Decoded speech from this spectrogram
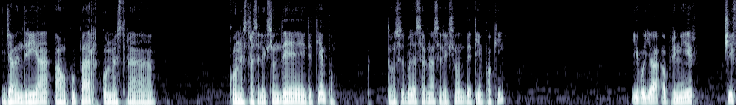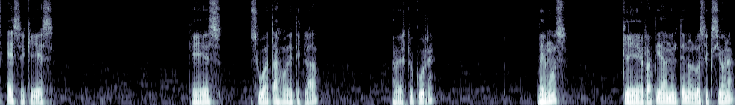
ya vendría a ocupar con nuestra, con nuestra selección de, de tiempo. Entonces voy a hacer una selección de tiempo aquí. Y voy a oprimir Shift S, que es, que es su atajo de teclado. A ver qué ocurre. Vemos que rápidamente nos lo secciona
